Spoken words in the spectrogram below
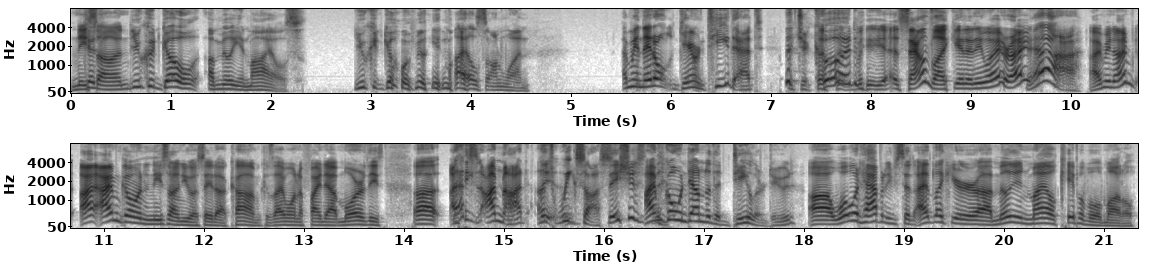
Nissan. You could go a million miles. You could go a million miles on one. I mean, they don't guarantee that, but you could. yeah, it sounds like it anyway, right? yeah. I mean, I'm I, I'm going to NissanUSA.com because I want to find out more of these. Uh, I think I'm not. That's they- weak sauce. they should- I'm going down to the dealer, dude. uh, what would happen if you said I'd like your uh, million mile capable model?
